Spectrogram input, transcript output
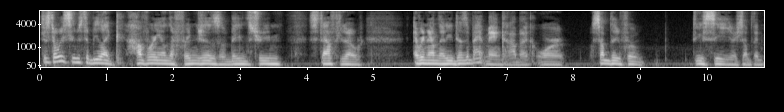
Just always seems to be like hovering on the fringes of mainstream stuff. You know, every now and then he does a Batman comic or something for DC or something.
